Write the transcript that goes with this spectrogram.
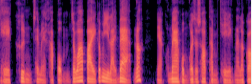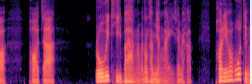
เค้กขึ้นใช่ไหมครับผม จะว่าไปก็มีหลายแบบเนาะเนี่ยคุณแม่ผมก็จะชอบทำเค้กนะแล้วก็พอจะรู้วิธีบ้างนะว่าต้องทำยังไงใช่ไหมครับพอนี้พอพูดถึง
